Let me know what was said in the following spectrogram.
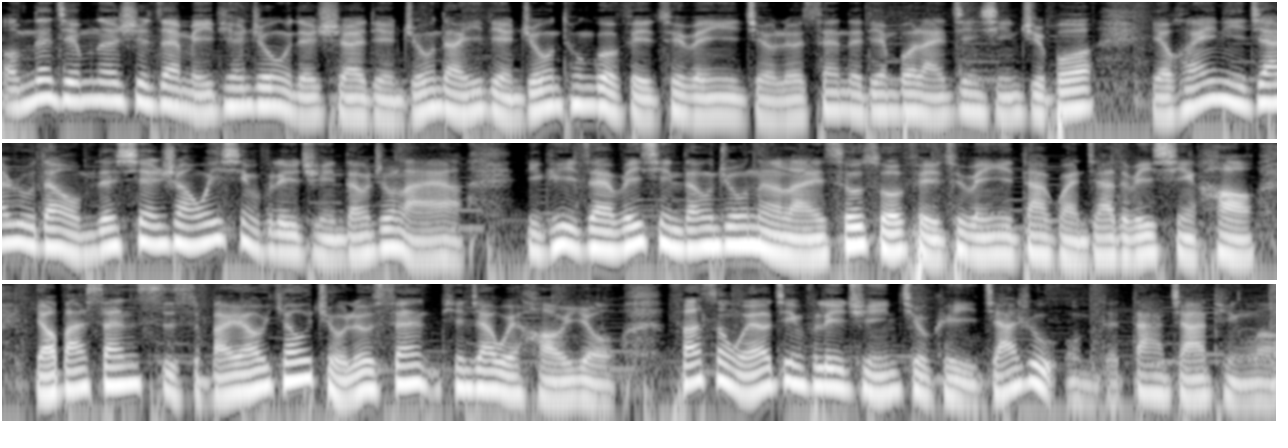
我们的节目呢是在每一天中午的十二点钟到一点钟，通过翡翠文艺九六三的电波来进行直播，也欢迎你加入到我们的线上微信福利群当中来啊！你可以在微信当中呢来搜索翡翠文艺大管家的微信号幺八三四四八幺幺九六三，添加为好友，发送我要进福利群就可以加入我们的大家庭了。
